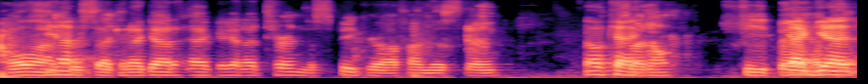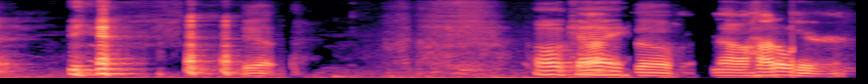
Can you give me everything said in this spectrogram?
hold on Yeah. for a second. I got I got to turn the speaker off on this thing Okay. so I don't feed Yeah, back. good. Yeah. Yeah. Okay. So Now, how do I hear?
